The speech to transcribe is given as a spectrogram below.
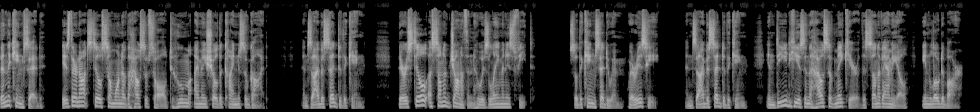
Then the king said, Is there not still someone of the house of Saul, to whom I may show the kindness of God? And Ziba said to the king, There is still a son of Jonathan, who is lame in his feet. So the king said to him, Where is he? And Ziba said to the king, Indeed he is in the house of Machir, the son of Ammiel, in Lodebar.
